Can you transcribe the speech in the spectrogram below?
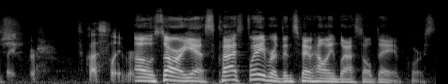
damage. flavor. It's class flavor. Oh, sorry. Yes, class flavor. Then spam Howling Blast all day, of course.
